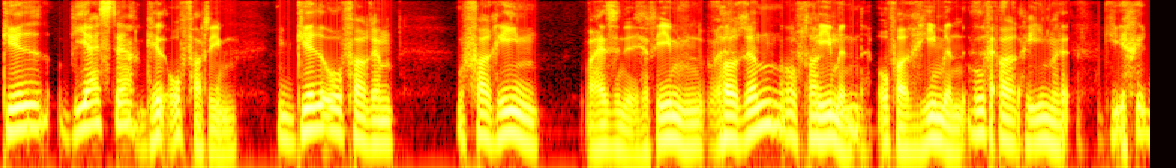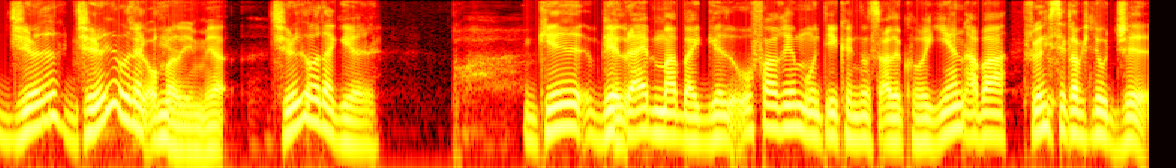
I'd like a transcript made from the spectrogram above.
Gil, wie heißt der? Gil Ofarim. Gil Ofarim. Ofarim. Weiß ich nicht. Riemen. Ofarim? Riemen. Ofariemen. Ofarimen. Gi- Jill? Jill oder Gil? Ofarim, ja. Jill oder Gil? Gil, wir Gil. bleiben mal bei Gil Ofarim und ihr könnt uns alle korrigieren, aber Früher hieß der, glaube ich, nur Jill.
